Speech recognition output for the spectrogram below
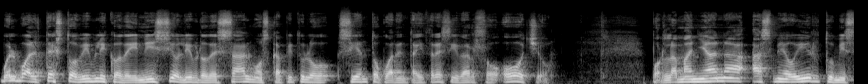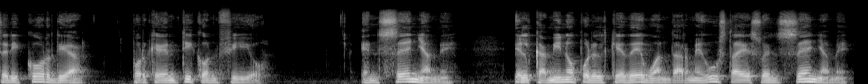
Vuelvo al texto bíblico de inicio, libro de Salmos, capítulo 143 y verso 8. Por la mañana hazme oír tu misericordia, porque en ti confío. Enséñame el camino por el que debo andar. Me gusta eso, enséñame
